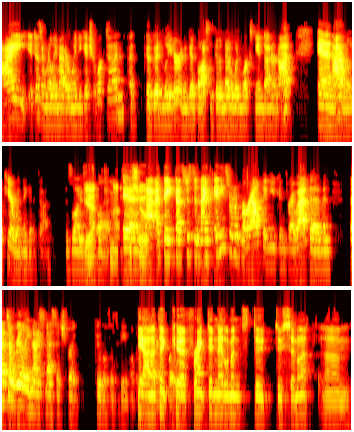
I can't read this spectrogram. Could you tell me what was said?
I, it doesn't really matter when you get your work done. A, a good leader and a good boss is going to know when work's being done or not and I don't really care when they get it done as long as yeah, it's done. No, and sure. I, I think that's just a nice any sort of morale thing you can throw at them, and that's a really nice message for people to be able to. Yeah, and I think uh, Frank didn't Edelman do do similar. Um,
